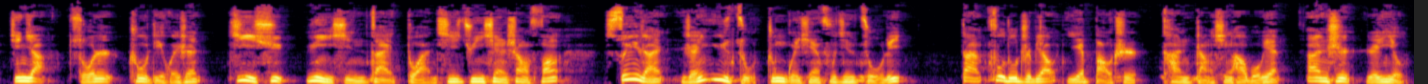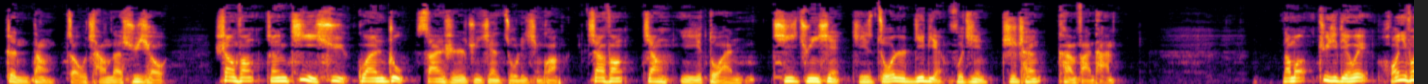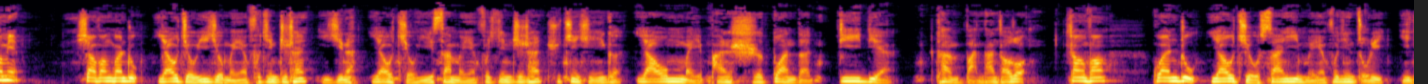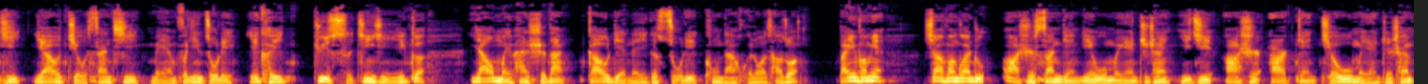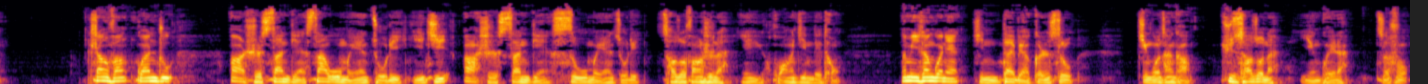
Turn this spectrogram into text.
金价昨日触底回升，继续运行在短期均线上方，虽然仍遇阻中轨线附近阻力，但复读指标也保持看涨信号不变。暗示仍有震荡走强的需求，上方将继续关注三十日均线阻力情况，下方将以短期均线及昨日低点附近支撑看反弹。那么具体点位，黄金方面，下方关注幺九一九美元附近支撑，以及呢幺九一三美元附近支撑，去进行一个幺美盘时段的低点看反弹操作，上方。关注幺九三一美元附近阻力以及幺九三七美元附近阻力，也可以据此进行一个幺美盘时段高点的一个阻力空单回落操作。白银方面，下方关注二十三点零五美元支撑以及二十二点九五美元支撑，上方关注二十三点三五美元阻力以及二十三点四五美元阻力。操作方式呢也与黄金雷同。那么以上观点仅代表个人思路，仅供参考。趋势操作呢，盈亏呢自负。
